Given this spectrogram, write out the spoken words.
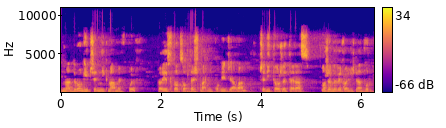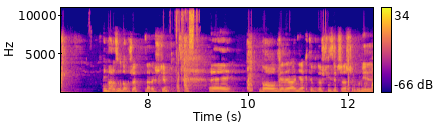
Na drugi czynnik mamy wpływ, to jest to, co też pani powiedziała, czyli to, że teraz możemy wychodzić na dwór. I bardzo dobrze, nareszcie. Tak jest. E, bo generalnie aktywność fizyczna, szczególnie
